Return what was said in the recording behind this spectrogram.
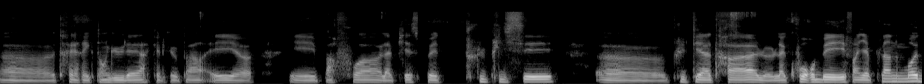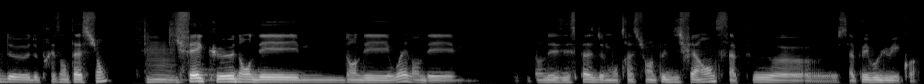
euh, très rectangulaire quelque part, et, euh, et, parfois la pièce peut être plus plissée, plus théâtrale, la courbée, enfin, il y a plein de modes de, présentation qui hmm. fait que dans des, dans des, ouais, dans des, dans des espaces de monstration un peu différentes, ça peut, ça peut évoluer, quoi.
